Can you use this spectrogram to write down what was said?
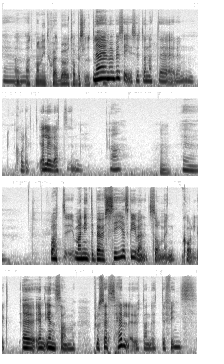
Eh, Att, man inte själv behöver ta beslutet. nej, men precis. Utan att det är en kollektiv... Eller att... Ja. Mm. Eh, och att man inte behöver se skrivandet som en, kollekt, eh, en ensam process heller. Utan det, det finns...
